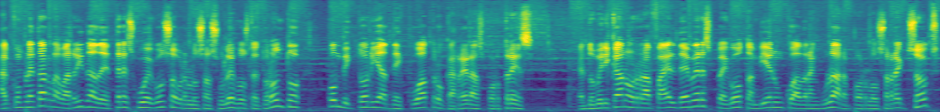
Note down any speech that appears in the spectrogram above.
al completar la barrida de tres juegos sobre los Azulejos de Toronto con victoria de cuatro carreras por tres. El dominicano Rafael Devers pegó también un cuadrangular por los Red Sox,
